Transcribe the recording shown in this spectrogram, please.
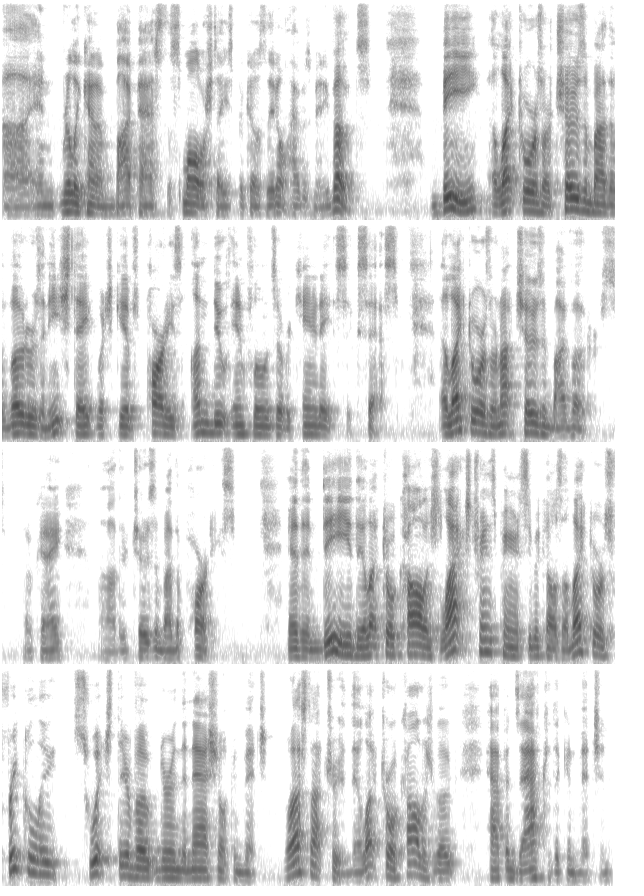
Uh, and really kind of bypass the smaller states because they don't have as many votes. B, electors are chosen by the voters in each state, which gives parties undue influence over candidate success. Electors are not chosen by voters, okay? Uh, they're chosen by the parties. And then D, the Electoral College lacks transparency because electors frequently switch their vote during the national convention. Well, that's not true. The Electoral College vote happens after the convention,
